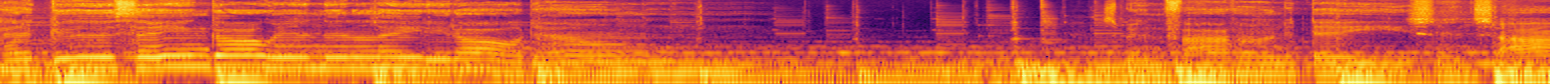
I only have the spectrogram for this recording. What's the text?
Had a good thing going, then laid it all down. It's been 500 days since I've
